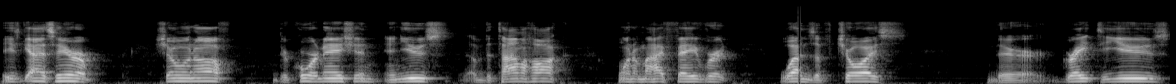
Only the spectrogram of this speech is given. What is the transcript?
These guys here are showing off their coordination and use of the tomahawk, one of my favorite weapons of choice. They're great to use.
